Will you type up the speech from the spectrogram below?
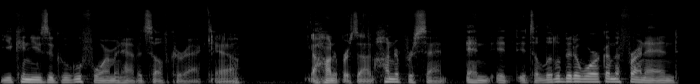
You can use a Google form and have it self correct. yeah, a hundred percent. 100%. And it, it's a little bit of work on the front end,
